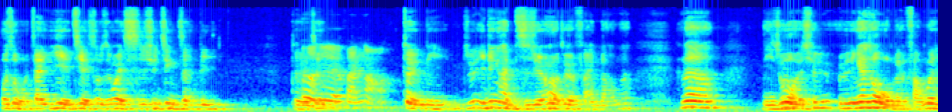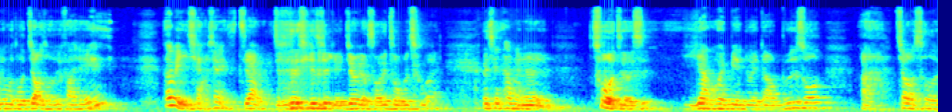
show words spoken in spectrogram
或者我在业界是不是会失去竞争力？对，会有这个烦恼。对，你就一定很直觉会有这个烦恼嘛。那你如果去，应该说我们访问那么多教授，就发现，诶，他们以前好像也是这样，就是其实研究有时候会做不出来，而且他们的挫折是一样会面对到，不是说。啊，教授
